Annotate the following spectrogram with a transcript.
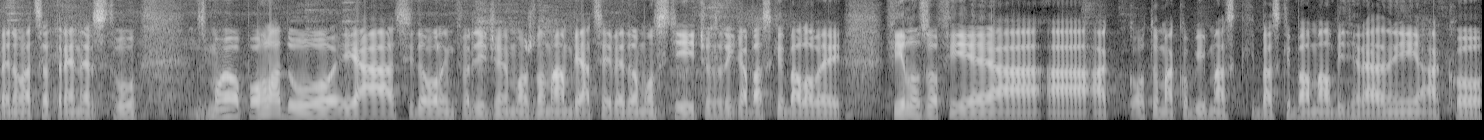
venovať sa trénerstvu. Z môjho pohľadu ja si dovolím tvrdiť, že možno mám viacej vedomostí, čo sa týka basketbalovej filozofie a, a, a o tom, ako by basketbal mal byť hraný, ako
